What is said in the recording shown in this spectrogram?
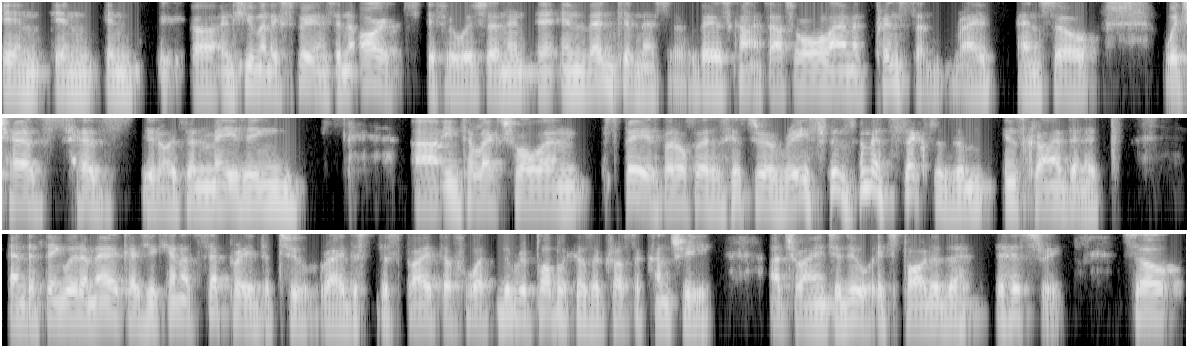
in in in uh, in human experience, in art, if you wish, and in, in inventiveness of various kinds. After all, I'm at Princeton, right? And so, which has has you know, it's an amazing uh, intellectual and space, but also has a history of racism and sexism inscribed in it. And the thing with America is you cannot separate the two, right? despite of what the Republicans across the country are trying to do, it's part of the, the history. So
